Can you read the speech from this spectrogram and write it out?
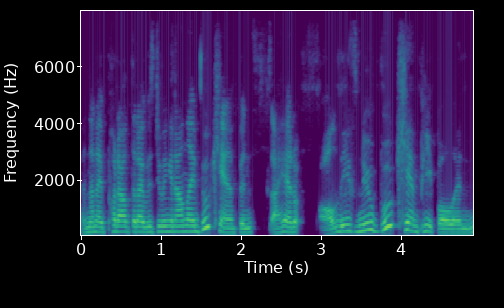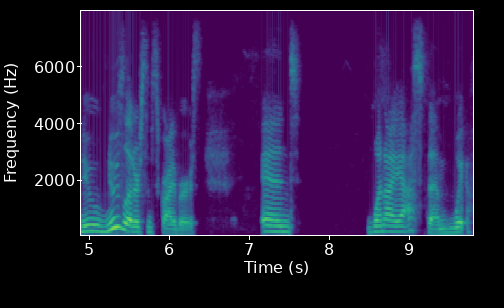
and then I put out that I was doing an online boot camp, and I had all these new boot camp people and new newsletter subscribers, and when I asked them where,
